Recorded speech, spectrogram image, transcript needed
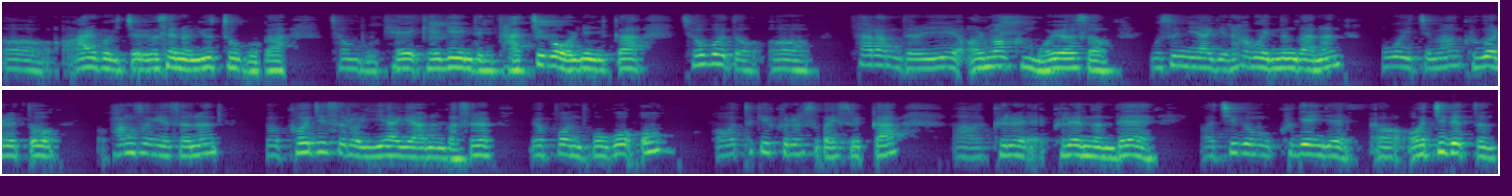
어, 알고 있죠. 요새는 유튜브가 전부 개, 개개인들이 다 찍어 올리니까 적어도 어, 사람들이 얼만큼 모여서 무슨 이야기를 하고 있는가는 보고 있지만 그거를 또 방송에서는 그 거짓으로 이야기하는 것을 몇 번 보고 어? 어떻게 그럴 수가 있을까? 아, 그래 그랬는데 어, 지금 그게 이제 어, 어찌됐든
